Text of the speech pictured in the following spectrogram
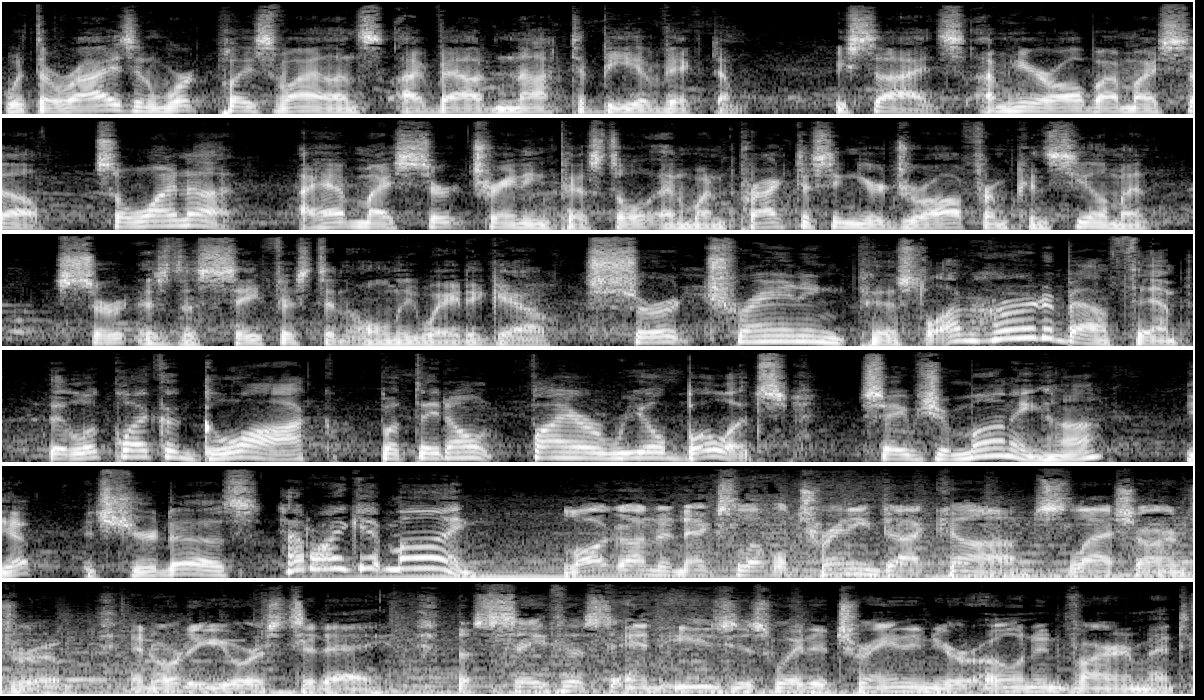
With the rise in workplace violence, I vowed not to be a victim. Besides, I'm here all by myself, so why not? I have my SIRT training pistol, and when practicing your draw from concealment, SIRT is the safest and only way to go. SIRT training pistol. I've heard about them. They look like a Glock, but they don't fire real bullets. Saves you money, huh? Yep, it sure does. How do I get mine? Log on to nextleveltraining.com slash armsroom and order yours today. The safest and easiest way to train in your own environment.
